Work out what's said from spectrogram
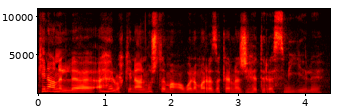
حكينا عن الأهل وحكينا عن المجتمع ولا مرة ذكرنا الجهات الرسمية ليه؟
